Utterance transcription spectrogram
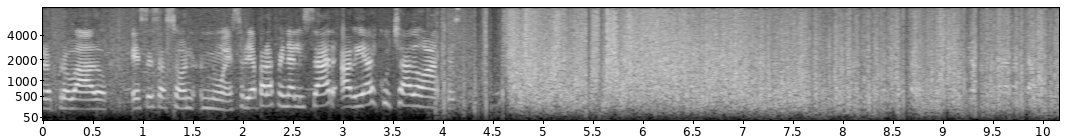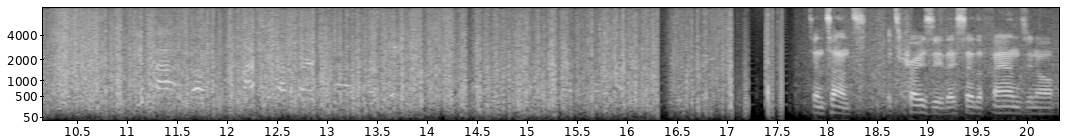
reprobado ese sazón nuestro. Ya para finalizar, había escuchado antes It's intense. It's crazy. They say the fans, you know,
